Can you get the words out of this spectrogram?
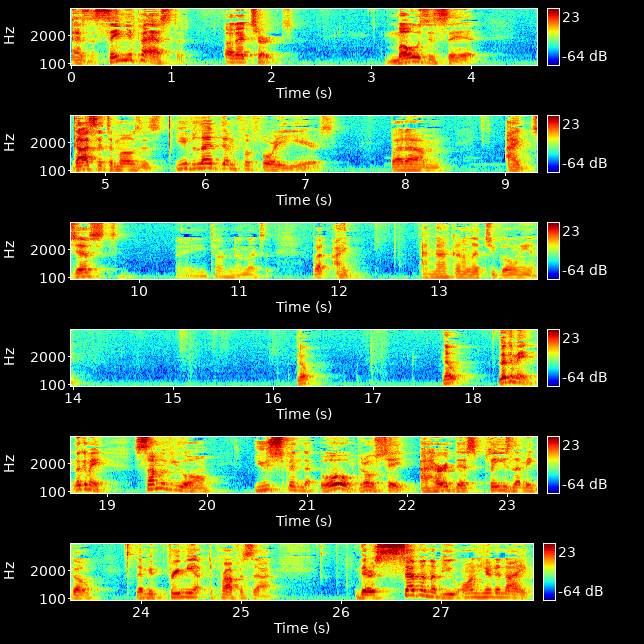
as the senior pastor of that church, Moses said, God said to Moses, You've led them for 40 years. But um, I just I ain't talking to Alexa, but I I'm not gonna let you go in. Nope. Nope. Look at me. Look at me. Some of you all, you spend the oh bro shit. I heard this. Please let me go. Let me free me up to prophesy. There's seven of you on here tonight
